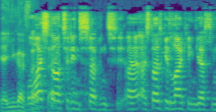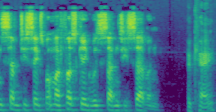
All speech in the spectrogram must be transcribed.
Yeah, you go first. Well, I started in seventy. I started liking Yes in seventy six, but my first gig was seventy seven. Okay.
